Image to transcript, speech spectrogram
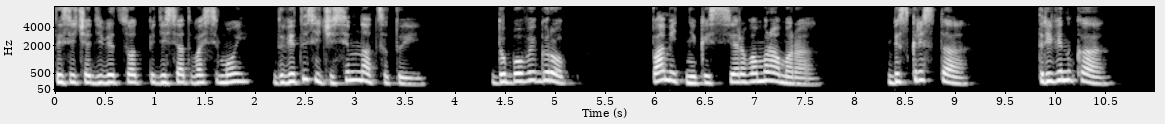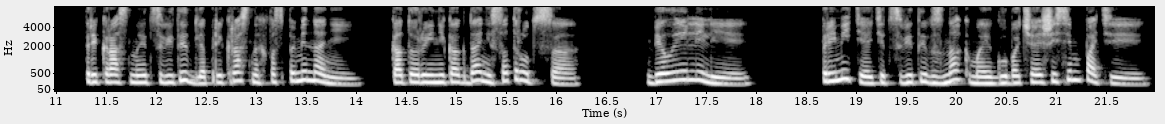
1958-2017. Дубовый гроб, Памятник из серого мрамора. Без креста. Три венка. Прекрасные цветы для прекрасных воспоминаний, которые никогда не сотрутся. Белые лилии. Примите эти цветы в знак моей глубочайшей симпатии.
